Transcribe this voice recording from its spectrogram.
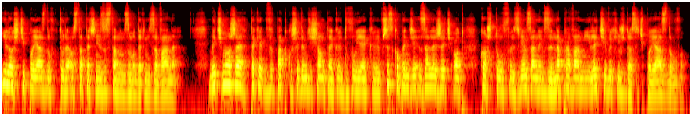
ilości pojazdów, które ostatecznie zostaną zmodernizowane. Być może, tak jak w wypadku 72, wszystko będzie zależeć od kosztów związanych z naprawami leciwych już dosyć pojazdów.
